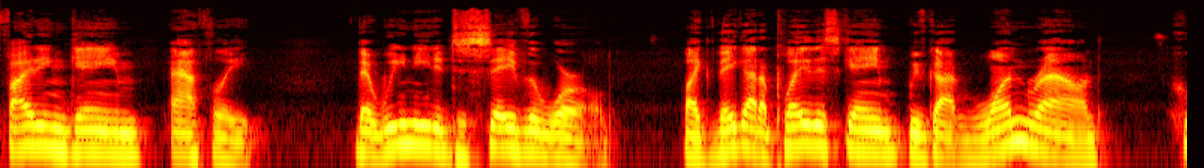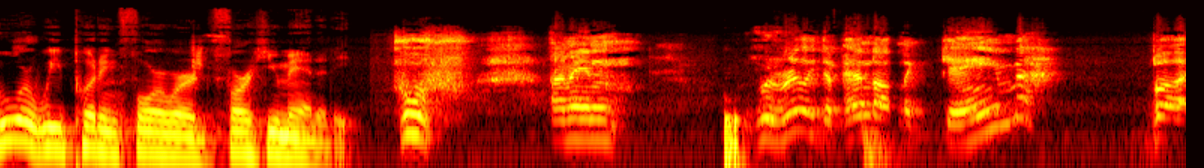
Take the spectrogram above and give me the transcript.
fighting game athlete that we needed to save the world, like they got to play this game, we've got one round. Who are we putting forward for humanity? Oof. I mean, it would really depend on the game. But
